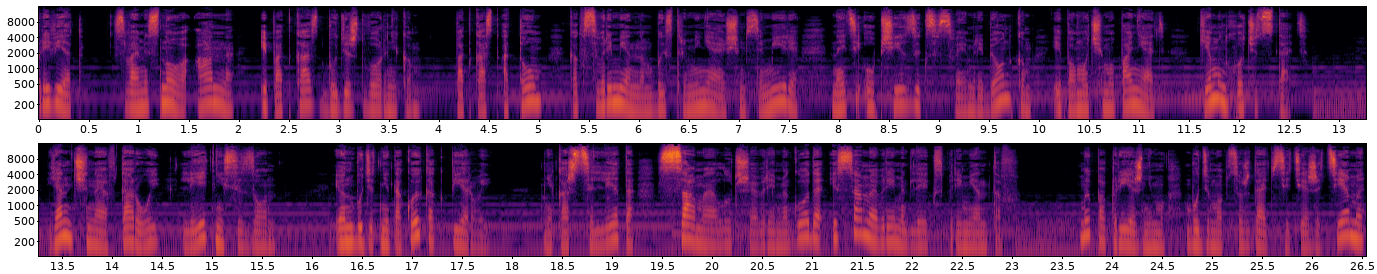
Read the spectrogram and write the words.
Привет! С вами снова Анна и подкаст «Будешь дворником». Подкаст о том, как в современном быстро меняющемся мире найти общий язык со своим ребенком и помочь ему понять, кем он хочет стать. Я начинаю второй, летний сезон, и он будет не такой, как первый. Мне кажется, лето – самое лучшее время года и самое время для экспериментов. Мы по-прежнему будем обсуждать все те же темы,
